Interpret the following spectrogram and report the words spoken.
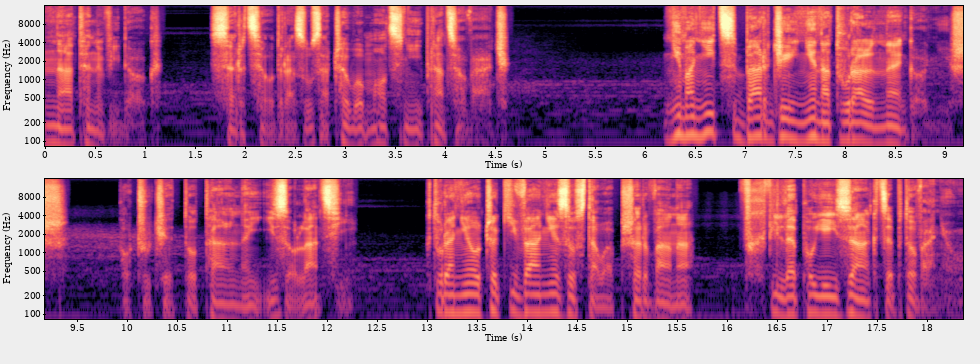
Na ten widok serce od razu zaczęło mocniej pracować. Nie ma nic bardziej nienaturalnego niż poczucie totalnej izolacji, która nieoczekiwanie została przerwana w chwilę po jej zaakceptowaniu.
